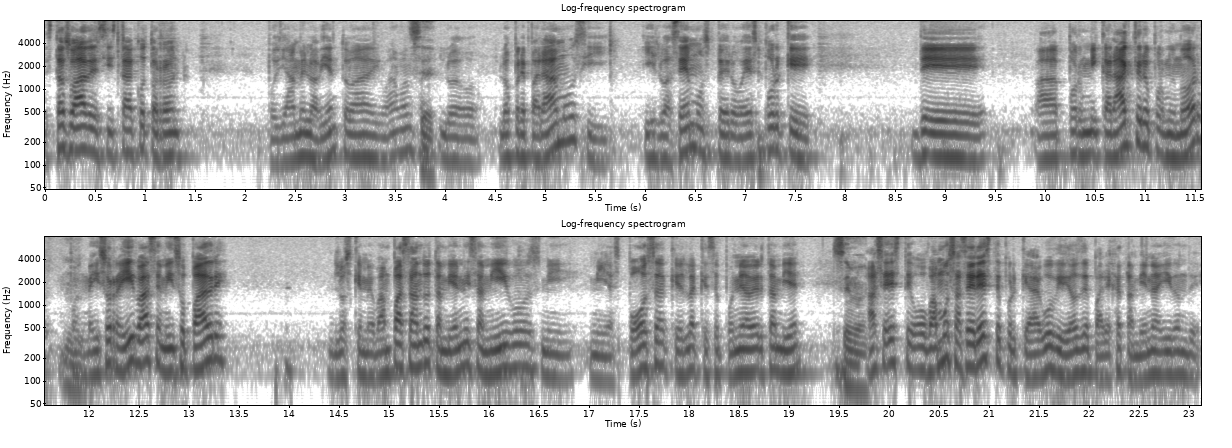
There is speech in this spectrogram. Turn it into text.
está suave, sí está cotorrón. Pues ya me lo aviento, va, digo, ah, vamos, Sí. lo, lo preparamos y, y lo hacemos, pero es porque de, ah, por mi carácter o por mi humor, pues me hizo reír, va, se me hizo padre. Los que me van pasando también, mis amigos, mi, mi esposa, que es la que se pone a ver también, Sí, hace este, o vamos a hacer este, porque hago videos de pareja también ahí donde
